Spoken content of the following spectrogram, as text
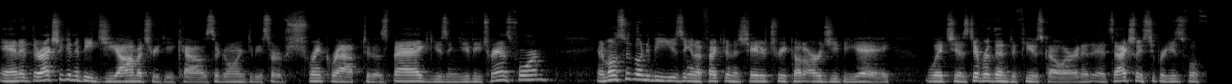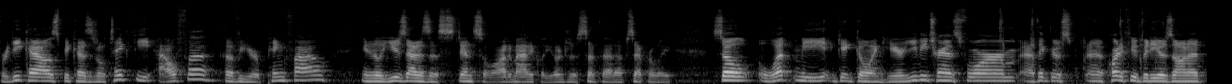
and they're actually going to be geometry decals. They're going to be sort of shrink wrapped to this bag using UV transform. And I'm also going to be using an effect in the shader tree called RGBA, which is different than diffuse color. And it's actually super useful for decals because it'll take the alpha of your ping file and it'll use that as a stencil automatically. You don't have to set that up separately. So let me get going here. UV transform, I think there's uh, quite a few videos on it.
